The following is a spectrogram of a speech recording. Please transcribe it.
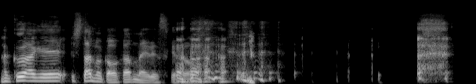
格上げしたのかわかんないですけど、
